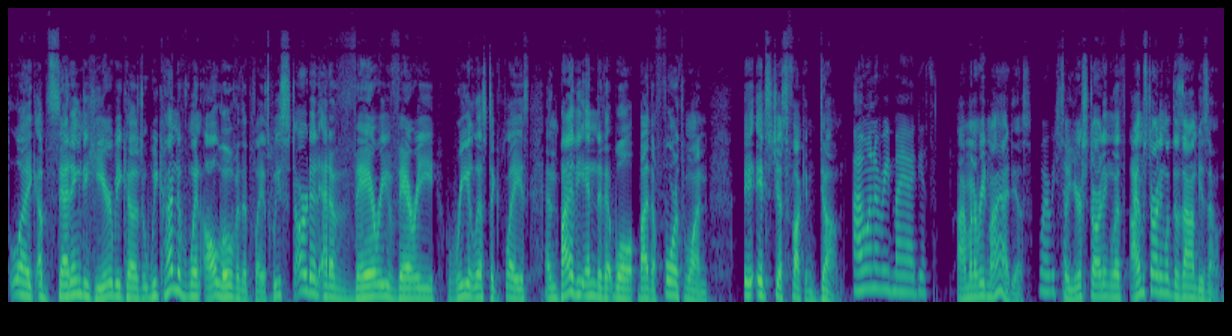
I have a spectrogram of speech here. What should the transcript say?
like upsetting to hear because we kind of went all over the place. We started at a very, very realistic place, and by the end of it, well, by the fourth one, i- it's just fucking dumb. I want to read my ideas. I'm gonna read my ideas. Where are we starting? So you're starting with I'm starting with the zombie zone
